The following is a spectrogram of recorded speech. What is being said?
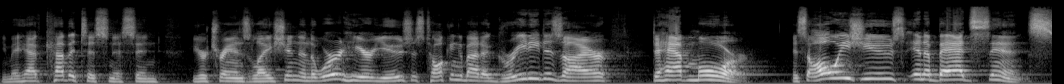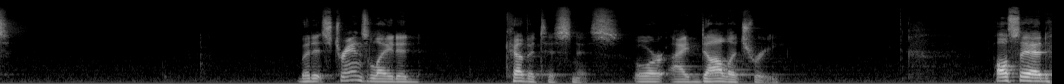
You may have covetousness in your translation, and the word here used is talking about a greedy desire to have more. It's always used in a bad sense, but it's translated covetousness or idolatry. Paul said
